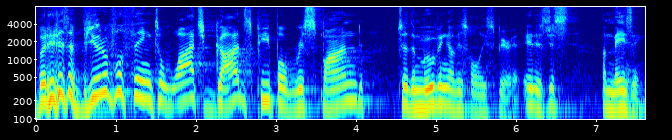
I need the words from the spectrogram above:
But it is a beautiful thing to watch God's people respond to the moving of His Holy Spirit. It is just amazing.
